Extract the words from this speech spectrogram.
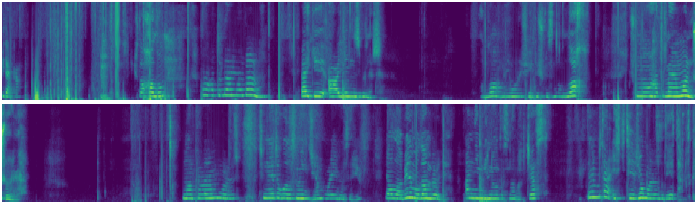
Bir dakika. İşte halım. Ha, hatırlayanlar var mı? Belki aileniz bilir. Allah memur şey düşmesin. Allah. Şunu hatırlayan var mı şöyle? Bunu hatırlayan vardır. Şimdi yatak odasına gideceğim. Orayı göstereyim. Ya Allah benim odam böyle. Annemin odasına bakacağız. Benim bir tane eski televizyon vardı buraya taktık.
